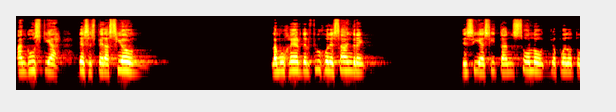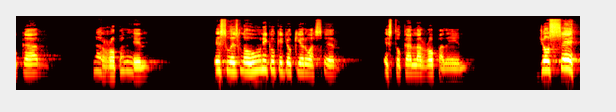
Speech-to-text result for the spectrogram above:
angustia, desesperación. La mujer del flujo de sangre decía, si tan solo yo puedo tocar la ropa de él. Eso es lo único que yo quiero hacer, es tocar la ropa de él yo sé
